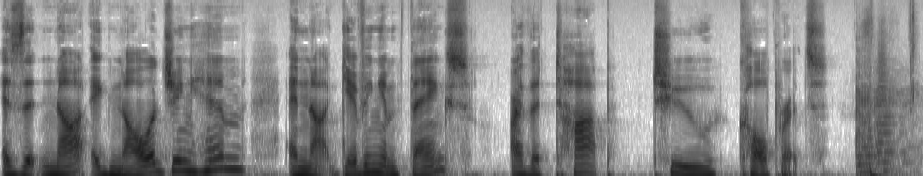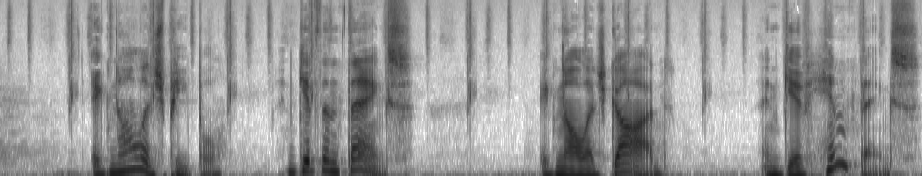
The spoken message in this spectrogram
is that not acknowledging Him and not giving Him thanks are the top two culprits. Acknowledge people and give them thanks. Acknowledge God and give Him thanks.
